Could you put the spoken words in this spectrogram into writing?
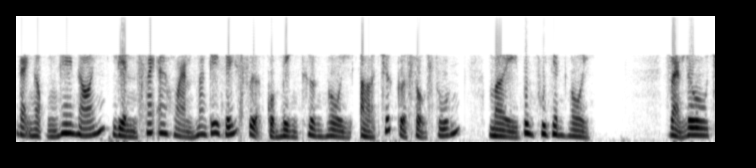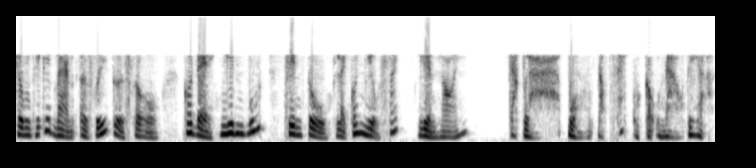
Đại Ngọc nghe nói liền sai A Hoàn mang cái ghế sữa của mình thường ngồi ở trước cửa sổ xuống, mời Vương Phu Nhân ngồi. Giả lưu trông thấy cái bàn ở dưới cửa sổ, có để nghiên bút, trên tủ lại có nhiều sách, liền nói, chắc là buồng đọc sách của cậu nào đấy ạ?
